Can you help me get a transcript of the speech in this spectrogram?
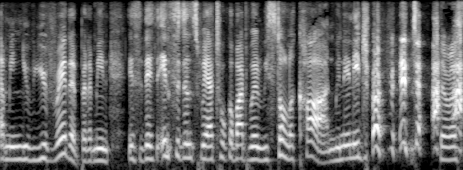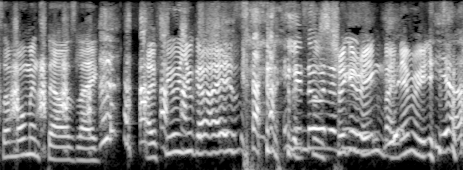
I mean, you, you've read it, but I mean, there's, there's incidents where I talk about where we stole a car and we nearly drove it. there were some moments that I was like, I feel you guys. this know what I mean. triggering my memories. yeah.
